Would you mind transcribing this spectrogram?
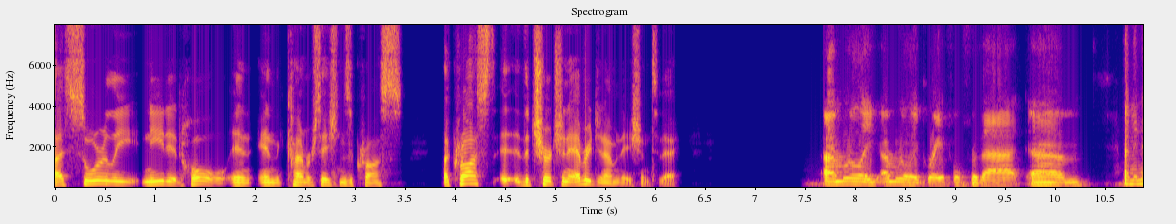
a sorely needed hole in in conversations across across uh, the church in every denomination today. I'm really, I'm really grateful for that. Um, I mean,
